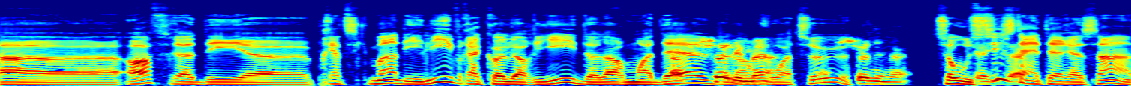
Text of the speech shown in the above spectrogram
euh, offrent des euh, pratiquement des livres à colorier de leurs modèles, de leur voiture. Ça aussi, c'est intéressant,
